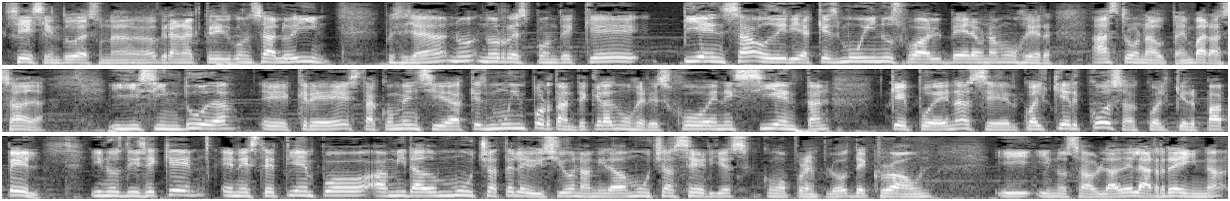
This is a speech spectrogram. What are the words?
Sí, sin duda, es una gran actriz Gonzalo y pues ella no, nos responde que piensa o diría que es muy inusual ver a una mujer astronauta embarazada. Y sin duda eh, cree, está convencida que es muy importante que las mujeres jóvenes sientan que pueden hacer cualquier cosa, cualquier papel. Y nos dice que en este tiempo ha mirado mucha televisión, ha mirado muchas series, como por ejemplo The Crown, y, nos habla de la reina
